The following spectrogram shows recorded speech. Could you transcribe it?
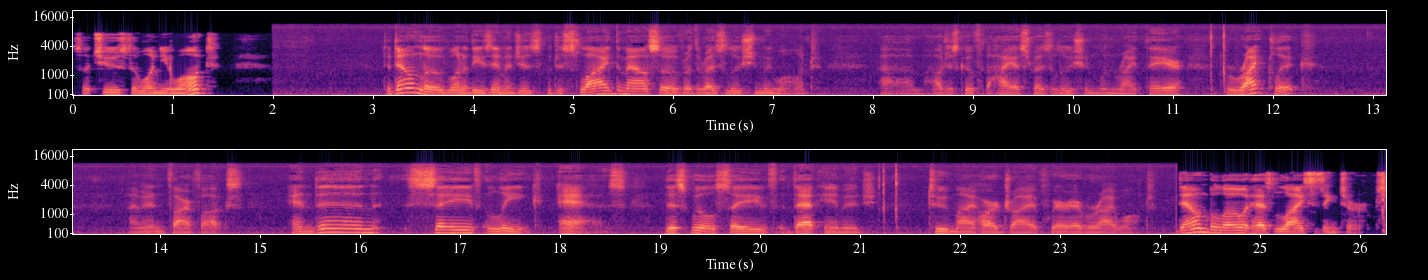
So choose the one you want. To download one of these images, we'll just slide the mouse over the resolution we want. Um, I'll just go for the highest resolution one right there. Right click, I'm in Firefox, and then save link as. This will save that image to my hard drive wherever I want. Down below, it has licensing terms.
